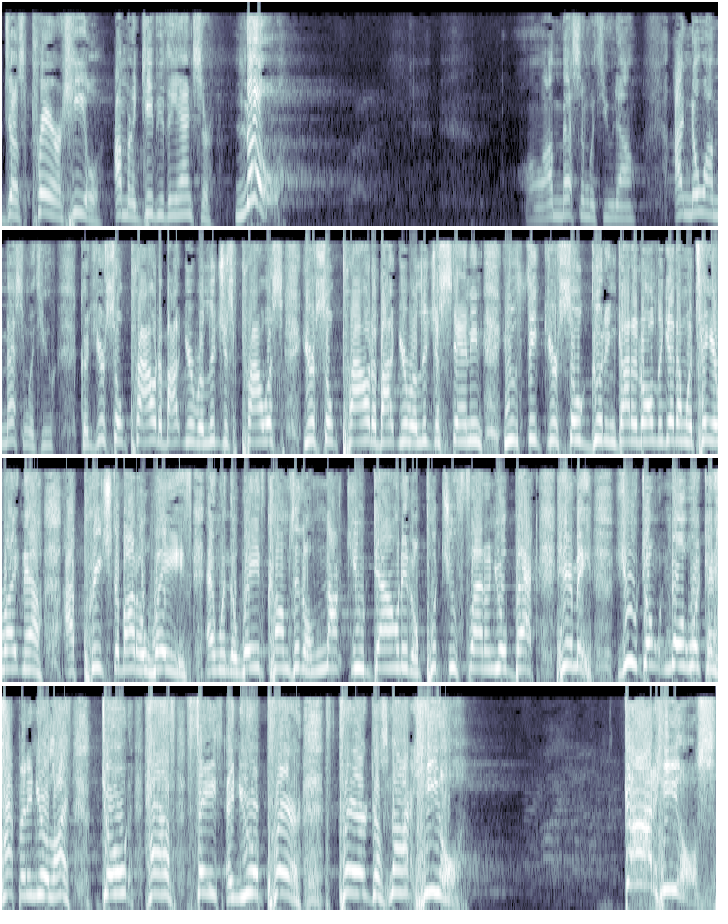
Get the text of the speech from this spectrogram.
Does prayer heal? I'm going to give you the answer. No. Oh, I'm messing with you now. I know I'm messing with you because you're so proud about your religious prowess. You're so proud about your religious standing. You think you're so good and got it all together. I'm going to tell you right now, I preached about a wave and when the wave comes, it'll knock you down. It'll put you flat on your back. Hear me. You don't know what can happen in your life. Don't have faith in your prayer. Prayer does not heal. God heals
